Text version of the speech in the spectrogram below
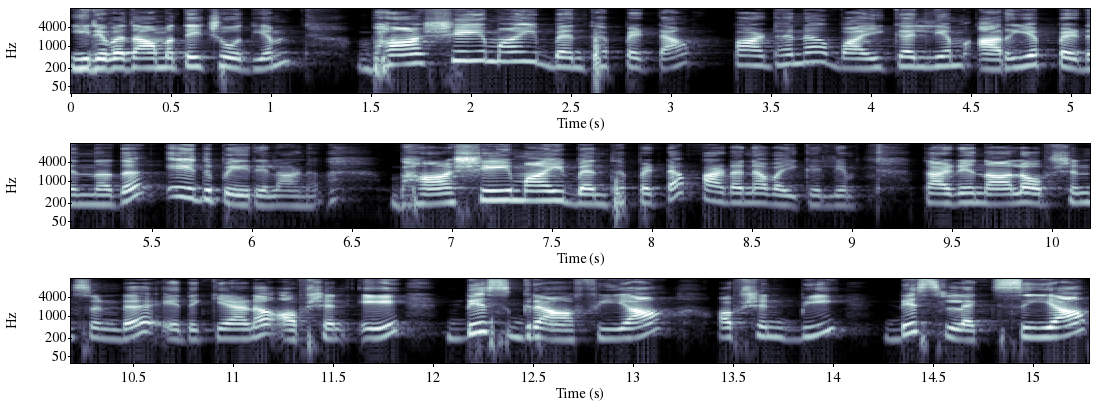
ഇരുപതാമത്തെ ചോദ്യം. ഭാഷയുമായി ബന്ധപ്പെട്ട പഠന വൈകല്യം അറിയപ്പെടുന്നത് ഏത് പേരിലാണ്? ഭാഷയുമായി ബന്ധപ്പെട്ട പഠന വൈകല്യം. താഴെ നാല് ഓപ്ഷൻസ് ഉണ്ട്. ഏതൊക്കെയാണ്? Option A dysgraphia option B dyslexia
